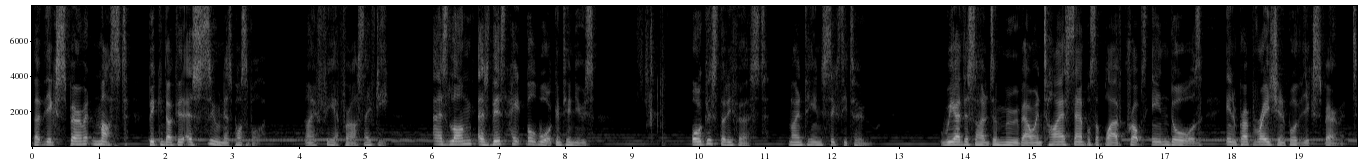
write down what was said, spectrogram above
that the experiment must be conducted as soon as possible. I fear for our safety, as long as this hateful war continues. August 31st, 1962. We have decided to move our entire sample supply of crops indoors in preparation for the experiment.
